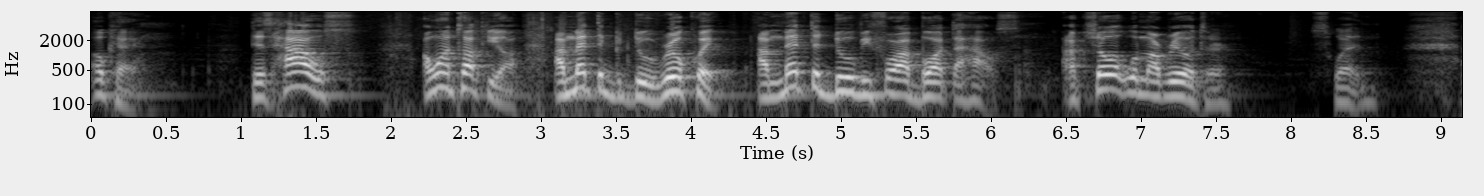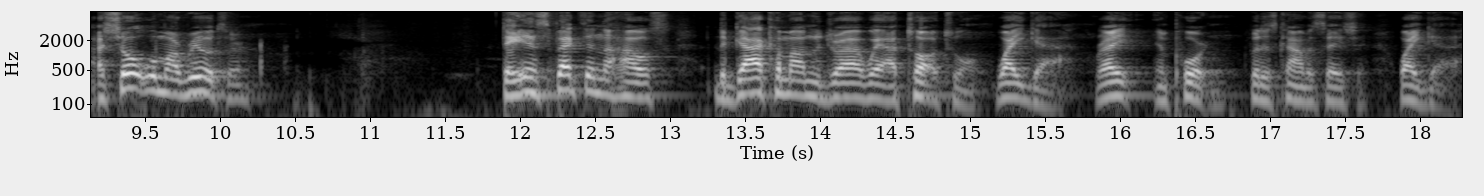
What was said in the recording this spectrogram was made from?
Okay. This house. I want to talk to y'all. I met the dude real quick. I met the dude before I bought the house. I show it with my realtor. Sweating. I show it with my realtor. They inspecting the house. The guy come out in the driveway. I talk to him. White guy, right? Important for this conversation. White guy,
